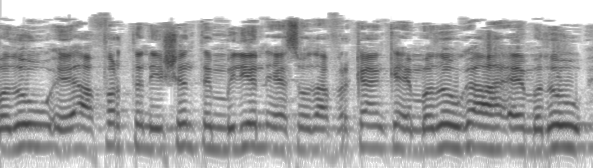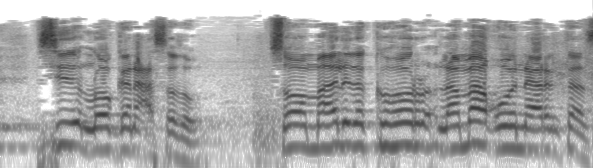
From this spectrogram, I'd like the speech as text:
madow ee afartan iyo shanta milyan ee soud afrikaanka ee madowga ah ee madow si loo ganacsado. Soomaalida ka hor lama aqooni arrintaas.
